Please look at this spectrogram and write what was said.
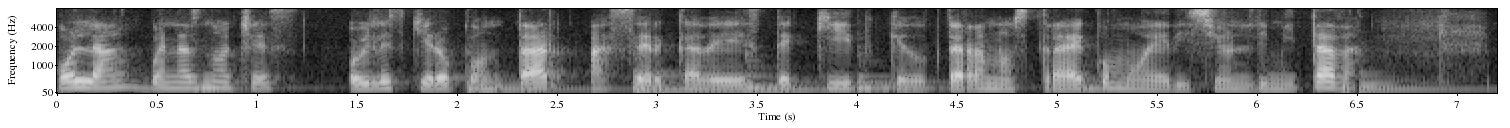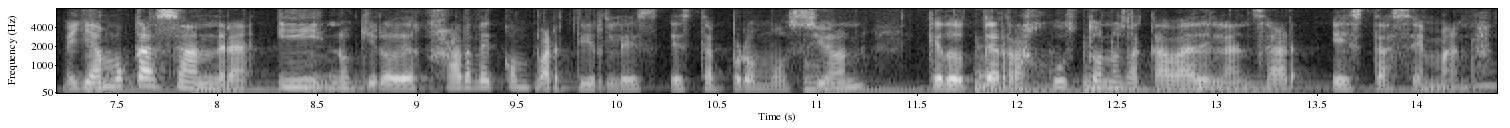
Hola, buenas noches. Hoy les quiero contar acerca de este kit que doTERRA nos trae como edición limitada. Me llamo Cassandra y no quiero dejar de compartirles esta promoción que doTERRA justo nos acaba de lanzar esta semana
